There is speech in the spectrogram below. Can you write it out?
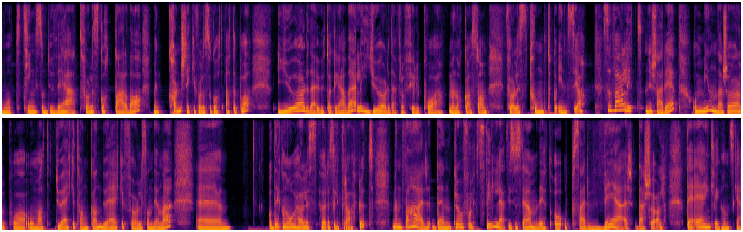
mot ting som du vet føles godt der og da, men kanskje ikke føles så godt etterpå. Gjør du det ut av glede, eller gjør du det for å fylle på med noe som føles tomt på innsida? Så vær litt nysgjerrig, og minn deg sjøl på om at du er ikke tankene, du er ikke følelsene dine. Eh, og det kan òg høres, høres, litt rart ut, men den, prøv å få litt stillhet i systemet ditt og observer deg sjøl. Det er egentlig ganske,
